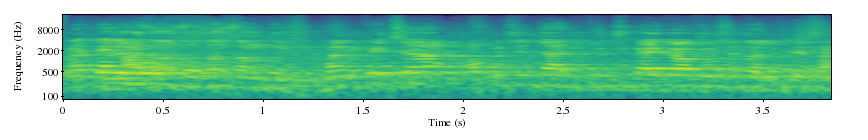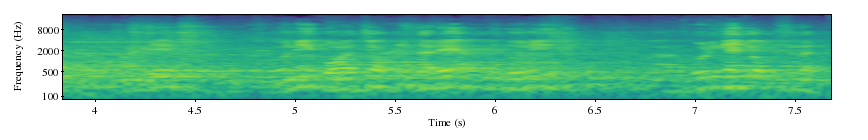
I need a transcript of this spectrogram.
प्रकारे माझं. स्वतः सांगतो मी. मनकेच्या ऑपरेशनच्या आधी तुमची काय काय ऑपरेशन झालं ते सांगा. म्हणजे दोन्ही गोळाचे ऑपरेशन झाले आणि दोन्ही अं, गुडघ्याचे ऑपरेशन झाले.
